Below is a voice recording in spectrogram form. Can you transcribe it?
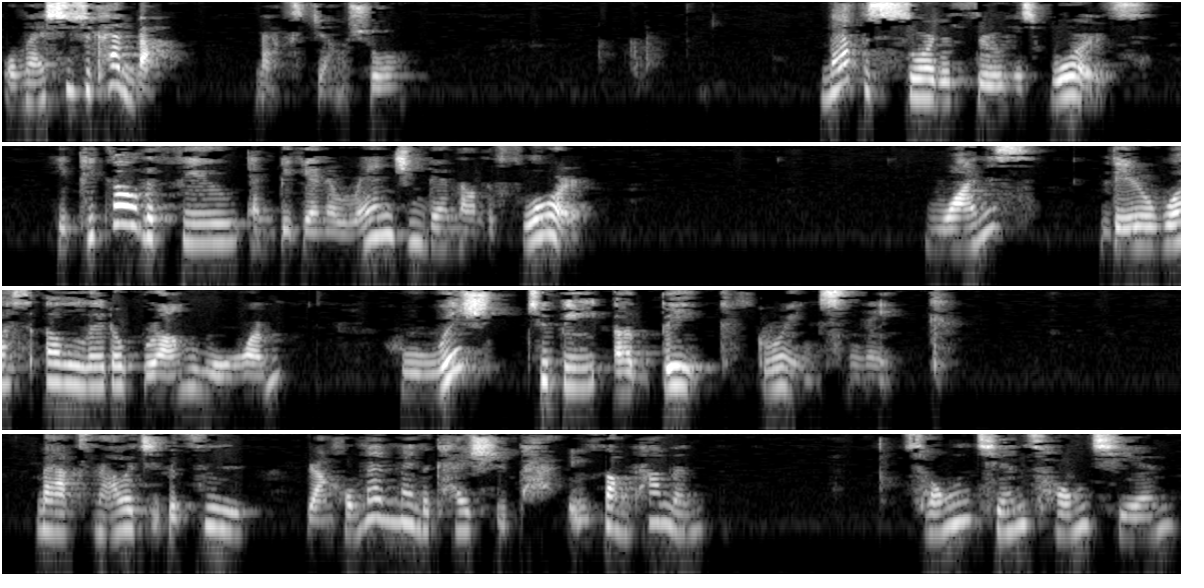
我们来试试看吧。Max 这样说。Max sorted through his words. He picked out a few and began arranging them on the floor. Once there was a little brown worm who wished to be a big green snake. Max 拿了几个字，然后慢慢的开始排放它们。从前，从前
